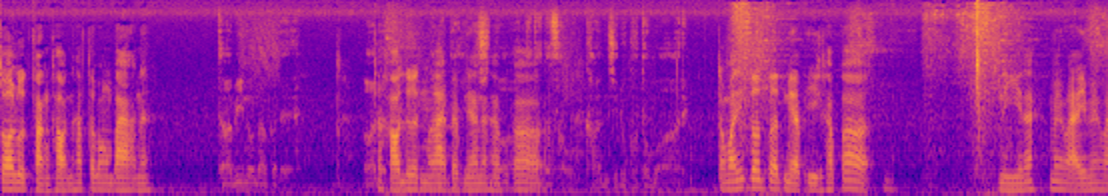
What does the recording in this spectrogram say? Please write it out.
ตัวหลุดฝั่งเขานะครับตัวบางๆนะถ้าเขาเดินมาแบบนี้นะครับ ก็ตรงวันที่โดนเปิดแมบอีกครับ ก็หนีนะ ไม่ไหวไม่ไหว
